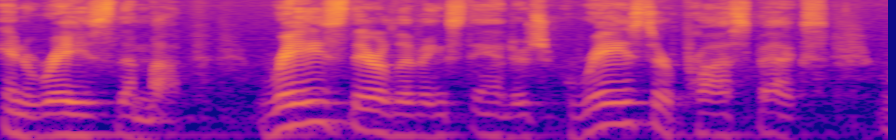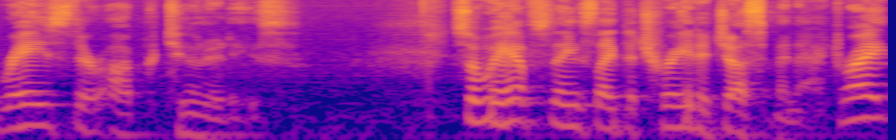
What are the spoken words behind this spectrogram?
and raise them up, raise their living standards, raise their prospects, raise their opportunities. So we have things like the Trade Adjustment Act, right?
